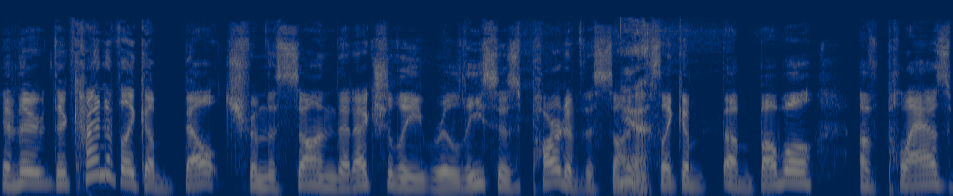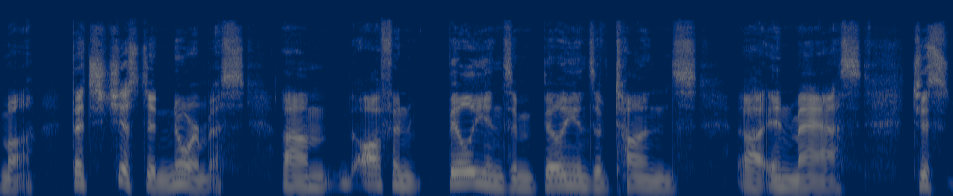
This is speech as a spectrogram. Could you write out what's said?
And they're they're kind of like a belch from the sun that actually releases part of the sun. Yeah. It's like a, a bubble of plasma that's just enormous, um, often billions and billions of tons uh, in mass, just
